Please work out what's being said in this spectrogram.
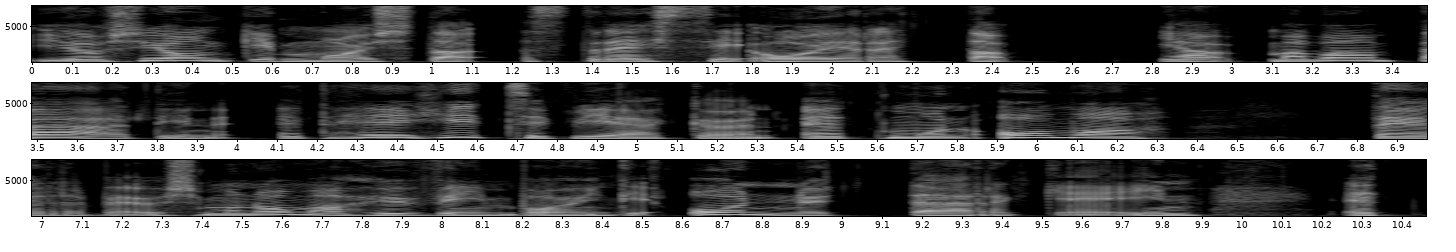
jos jonkinmoista stressioiretta ja mä vaan päätin, että hei hitsi vieköön, että mun oma terveys, mun oma hyvinvointi on nyt tärkein. Että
